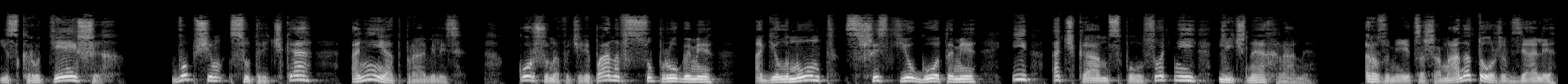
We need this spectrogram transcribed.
из крутейших. В общем, с утречка они и отправились. Коршунов и Черепанов с супругами, а Гелмунд с шестью готами и очкам с полусотней личной охраны. Разумеется, шамана тоже взяли,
